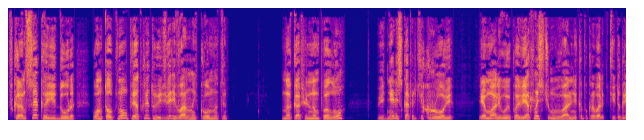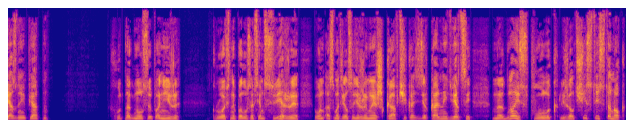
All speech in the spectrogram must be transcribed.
В конце коридора он толкнул приоткрытую дверь ванной комнаты. На кафельном полу виднелись капельки крови, эмалевую поверхность умывальника покрывали какие-то грязные пятна. Худ нагнулся пониже. Кровь на полу совсем свежая. Он осмотрел содержимое шкафчика с зеркальной дверцей. На одной из полок лежал чистый станок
